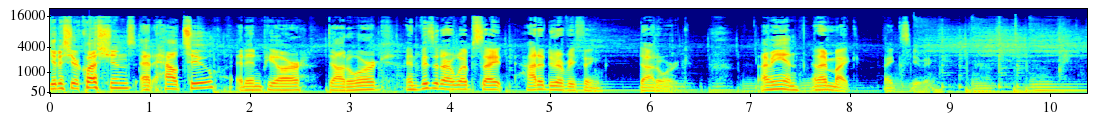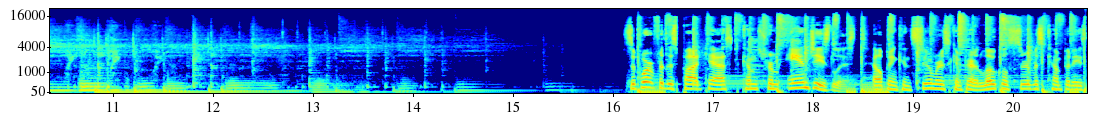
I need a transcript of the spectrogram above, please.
Get us your questions at howto at npr.org. And visit our website, howtodoeverything.org. I'm Ian. And I'm Mike. Thanksgiving. Support for this podcast comes from Angie's List, helping consumers compare local service companies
